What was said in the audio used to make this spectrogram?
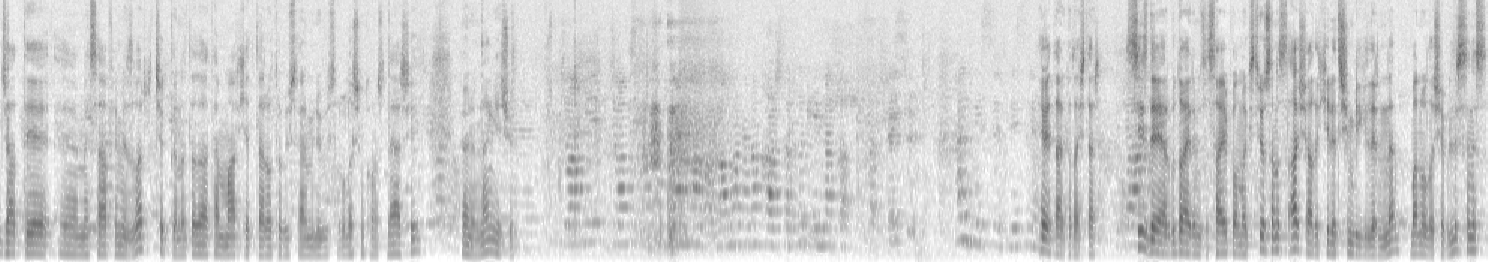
caddeye e, mesafemiz var. Çıktığınızda zaten marketler, otobüsler, minibüsler, ulaşım konusunda her şey önünden geçiyor. Evet arkadaşlar. Siz de eğer bu dairemize sahip olmak istiyorsanız aşağıdaki iletişim bilgilerinden bana ulaşabilirsiniz.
